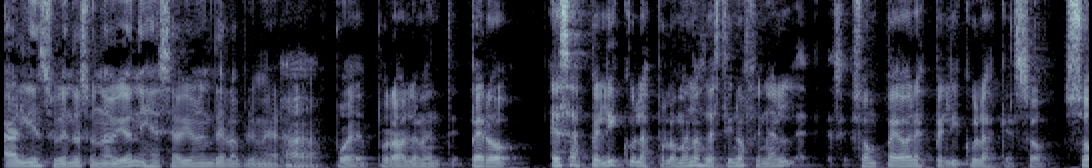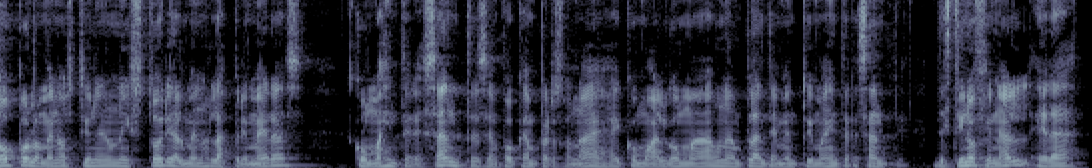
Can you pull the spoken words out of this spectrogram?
alguien subiéndose a un avión y es ese avión de la primera. Ah, pues probablemente. Pero esas películas, por lo menos Destino Final, son peores películas que So. So por lo menos tienen una historia, al menos las primeras, como más interesantes, se enfocan en personajes, hay como algo más, un planteamiento y más interesante. Destino Final era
